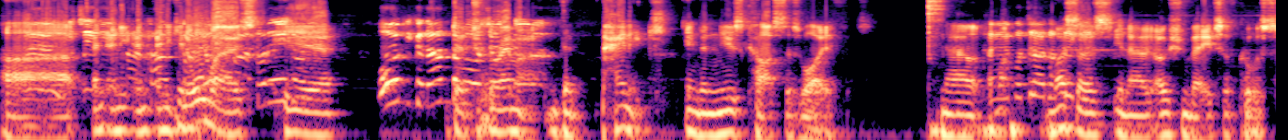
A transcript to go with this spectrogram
uh, and, and, and, and you can almost hear the tremor, the panic in the newscasters' voice now, most of those, you know, ocean waves, of course,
